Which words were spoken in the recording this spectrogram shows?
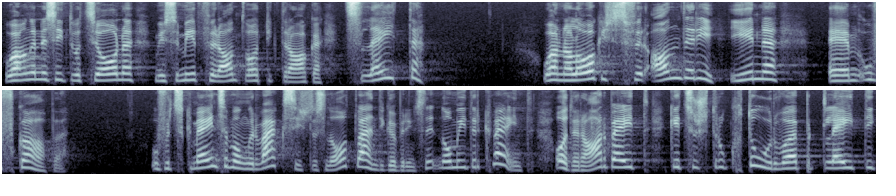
Und in anderen Situationen müssen wir die Verantwortung tragen, zu leiten. Und analog ist es für andere in ihren ähm, Aufgaben. Und für das gemeinsame Unterwegs ist das notwendig, übrigens nicht nur in der Gemeinde. Oder Arbeit gibt es eine Struktur, wo jemand die Leitung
